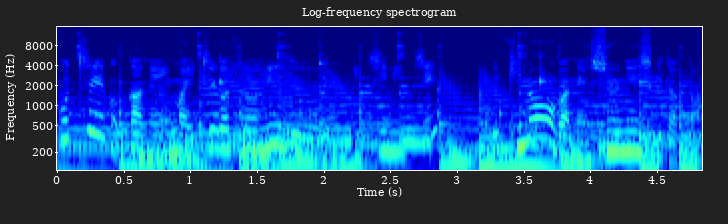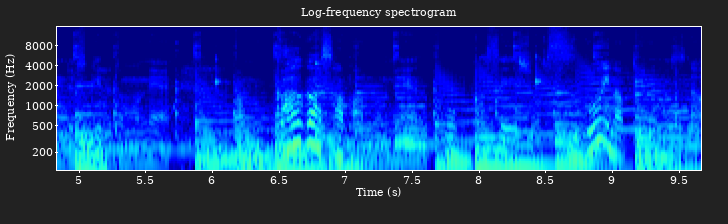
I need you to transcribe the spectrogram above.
こっちがね今1月の21日。で昨日がね就任式だったんですけれどもねあのガガ様のね国歌斉唱すごいなと思いました。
